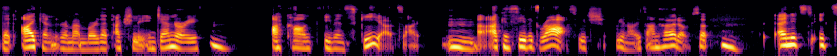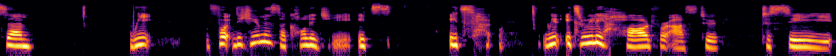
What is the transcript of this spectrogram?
that i can remember that actually in january i can't even ski outside Mm. I can see the grass, which you know it's unheard of. So, and it's it's um, we for the human psychology, it's it's we it's really hard for us to to see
